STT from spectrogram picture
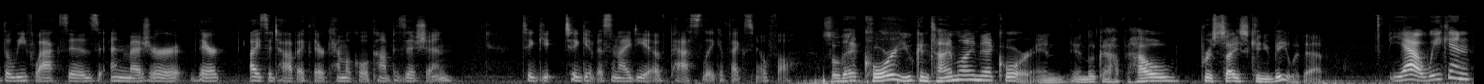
the leaf waxes and measure their isotopic their chemical composition to get, to give us an idea of past lake effect snowfall. So that core, you can timeline that core and, and look how, how precise can you be with that? Yeah, we can.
